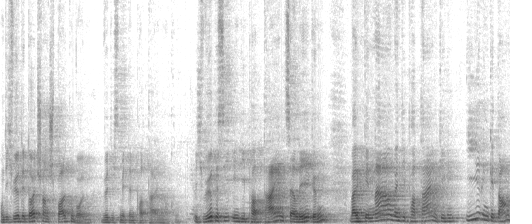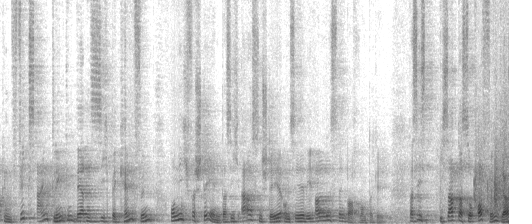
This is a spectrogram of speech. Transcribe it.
und ich würde Deutschland spalten wollen, würde ich es mit den Parteien machen. Ich würde sie in die Parteien zerlegen, weil genau wenn die Parteien gegen ihren Gedanken fix einklinken, werden sie sich bekämpfen und nicht verstehen, dass ich außen stehe und sehe, wie alles den Bach runtergeht. Das ist, ich sage das so offen, ja.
